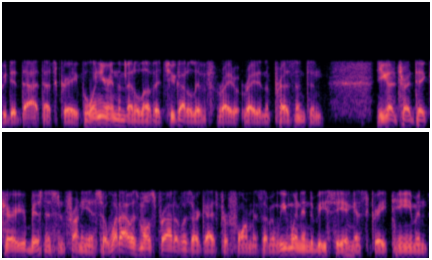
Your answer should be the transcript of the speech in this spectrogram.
we did that. That's great. But when you're in the middle of it, you got to live right, right in the present, and you got to try to take care of your business in front of you. So what I was most proud of was our guys' performance. I mean, we went into BC against a great team, and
